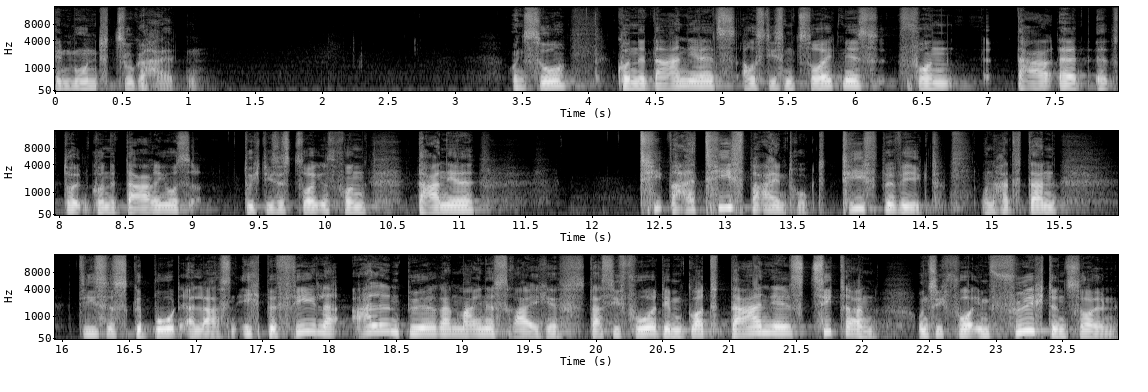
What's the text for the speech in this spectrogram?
den Mund zugehalten. Und so konnte Daniels aus diesem Zeugnis von äh, konnte Darius durch dieses Zeugnis von Daniel war tief beeindruckt, tief bewegt und hat dann dieses Gebot erlassen. Ich befehle allen Bürgern meines Reiches, dass sie vor dem Gott Daniels zittern und sich vor ihm fürchten sollen,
